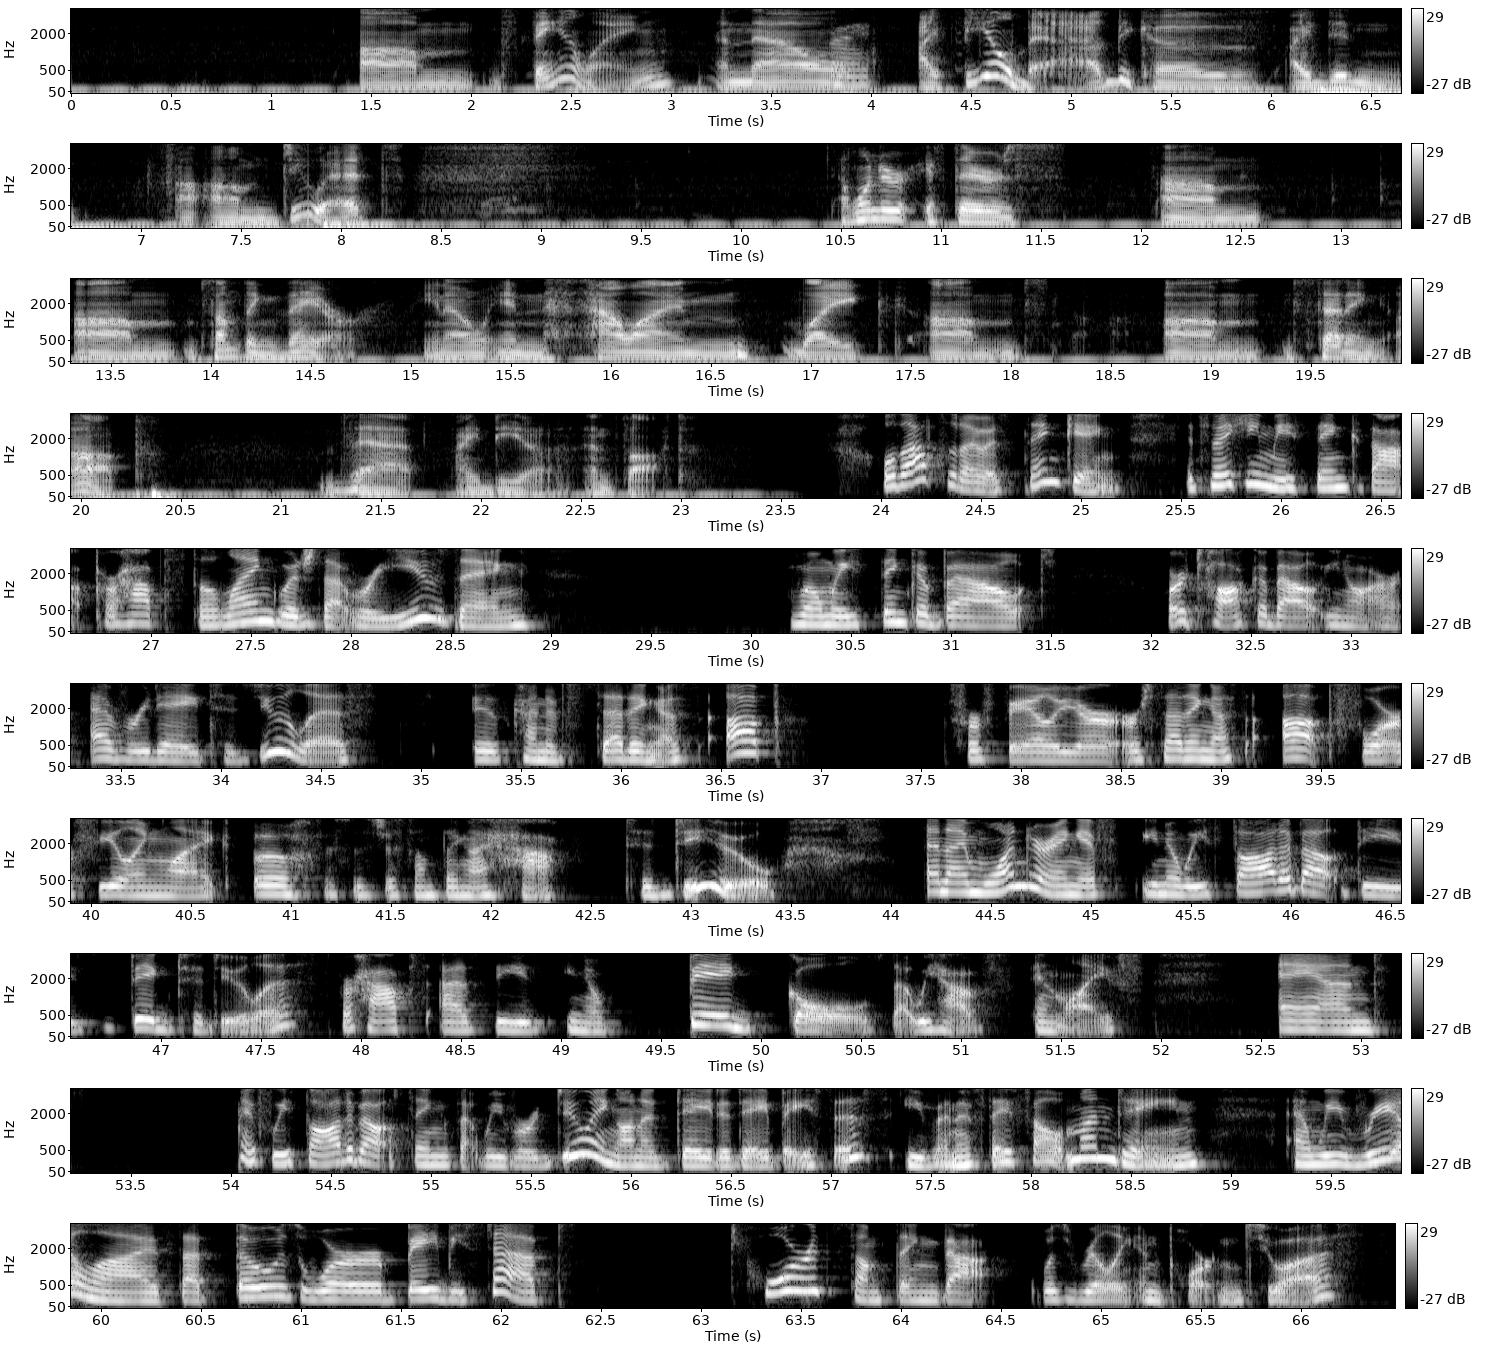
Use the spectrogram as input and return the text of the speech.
um failing and now Right. I feel bad because I didn't uh, um do it. I wonder if there's um um something there, you know, in how I'm like um um setting up that idea and thought. Well, that's what I was thinking. It's making me think that perhaps the language that we're using when we think about or talk about, you know, our everyday to-do lists is kind of setting us up for failure or setting us up for feeling like, oh, this is just something I have to do. And I'm wondering if, you know, we thought about these big to-do lists perhaps as these, you know, big goals that we have in life. And if we thought about things that we were doing on a day to day basis, even if they felt mundane, and we realized that those were baby steps towards something that was really important to us,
